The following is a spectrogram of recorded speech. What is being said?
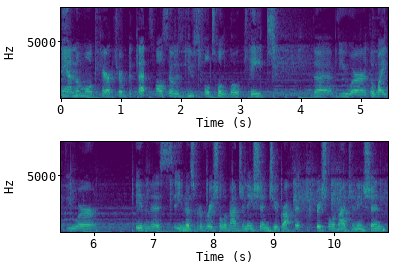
animal character, but that's also is useful to locate the viewer, the white viewer, in this, you know, sort of racial imagination, geographic racial imagination.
